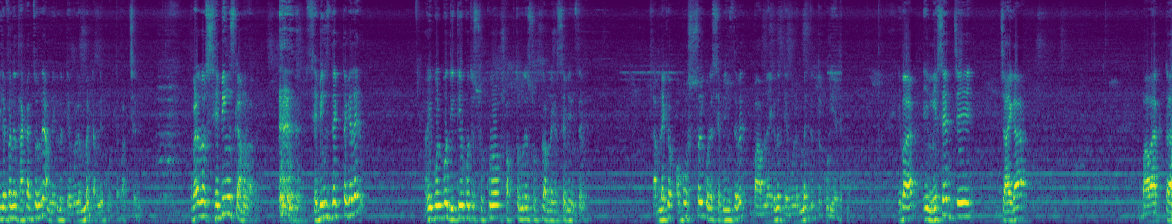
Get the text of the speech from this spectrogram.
ইলেভেনে থাকার জন্য আপনি কিন্তু ডেভেলপমেন্ট আপনি করতে পারছেন। এবার সেভিংস কেমন হবে? সেভিংস দেখতে গেলে আমি বলব দ্বিতীয় পথে শুক্র সপ্তমতে শুক্র আপনাকে সেভিংস দেবে। আপনাকে অবশ্যই করে সেভিংস দেবে বা আপনাকে কিন্তু ডেভেলপমেন্ট কিন্তু করিয়ে দেবে। এবার এই মেসের যে জায়গা বা একটা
